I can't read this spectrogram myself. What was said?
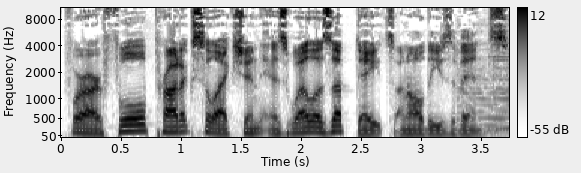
for our full product selection as well as updates on all these events.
